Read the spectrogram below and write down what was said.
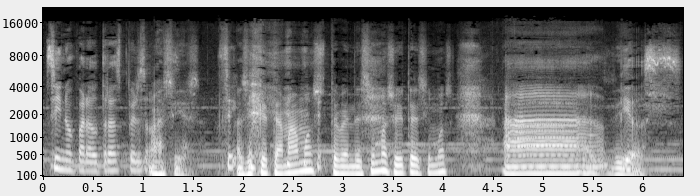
sino para otras personas. Así es. Sí. Así que te amamos, te bendecimos y hoy te decimos adiós. Adiós.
